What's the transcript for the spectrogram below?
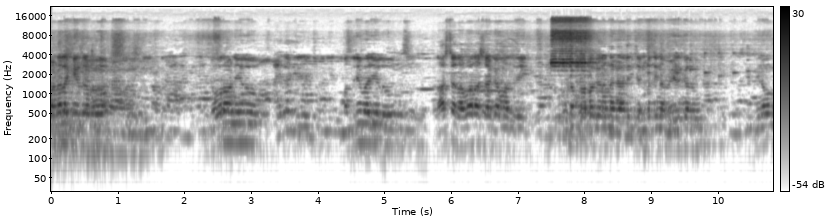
మండల కేంద్రంలో గౌరవనీయులు మంత్రివర్యులు రాష్ట్ర రవాణా శాఖ మంత్రి పొన్నం ప్రభాకర్ అన్న గారి జన్మదిన వేడుకలు వినోగ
